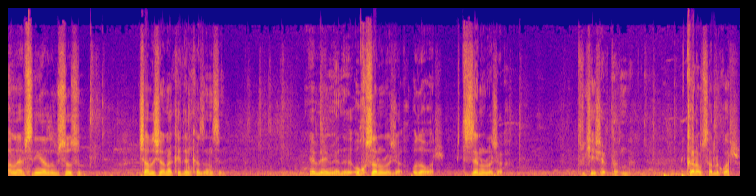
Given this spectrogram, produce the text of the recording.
Allah hepsinin yardımcısı olsun. Çalışan hak eden kazansın. Ne bileyim yani okusan olacak o da var. Bitirsen olacak. Türkiye şartlarında. Bir karamsarlık var.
